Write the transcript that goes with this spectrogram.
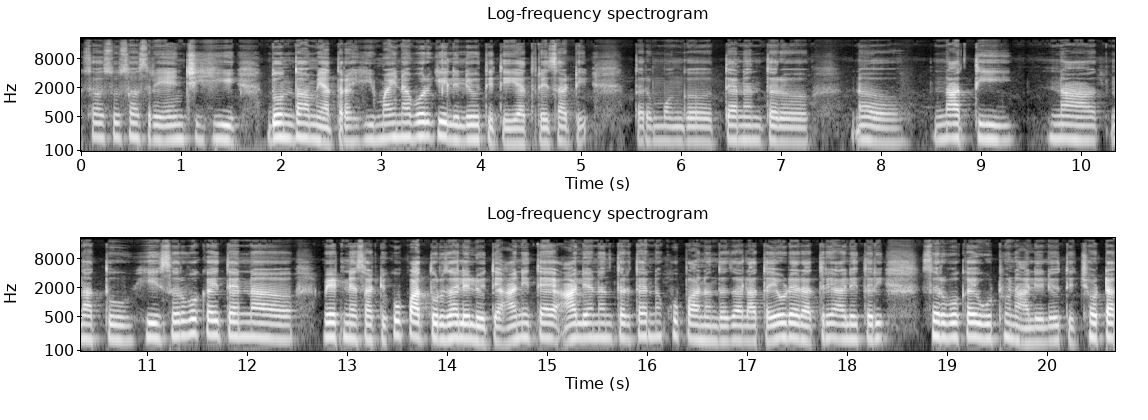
सासू सासरे यांची ही दोन धाम यात्रा ही महिनाभर गेलेली होती ते यात्रेसाठी. तर मग त्यानंतर न- नाती ना नातू हे सर्व काही त्यांना भेटण्यासाठी खूप आतुर झालेले होते आणि त्या आल्यानंतर त्यांना खूप आनंद झाला. आता एवढ्या रात्री आले तरी सर्व काही उठून आलेले होते. छोटा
